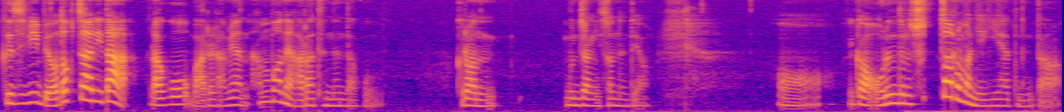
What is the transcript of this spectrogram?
그 집이 몇 억짜리다! 라고 말을 하면 한 번에 알아듣는다고. 그런 문장이 있었는데요. 어, 그러니까 어른들은 숫자로만 얘기해야 된다.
